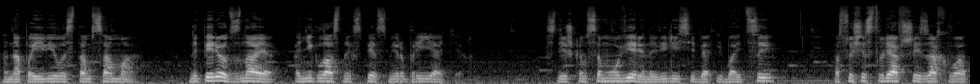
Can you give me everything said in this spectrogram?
Она появилась там сама, наперед зная о негласных спецмероприятиях. Слишком самоуверенно вели себя и бойцы, осуществлявшие захват,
